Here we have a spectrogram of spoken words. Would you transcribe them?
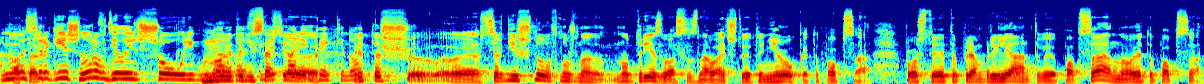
Ну, А так- Сергей Шнуров делает шоу регулярно, ну, это не совсем... маленькое кино. Это ж... э, Сергей Шнуров нужно ну, трезво осознавать, что это не рок, это попса. Просто это прям бриллиантовая попса, но это попса.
